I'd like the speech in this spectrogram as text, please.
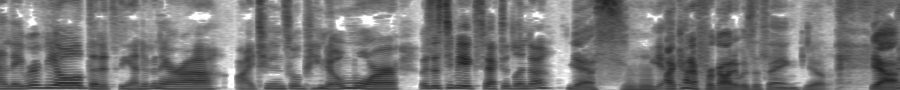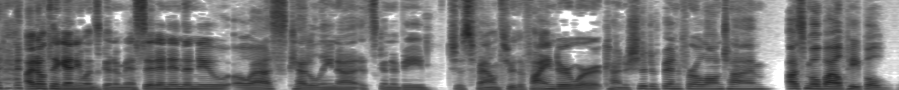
and they revealed that it's the end of an era. iTunes will be no more. Was this to be expected, Linda? Yes. Mm-hmm. Yeah. I kind of forgot it was a thing. Yeah. Yeah. I don't think anyone's going to miss it. And in the new OS, Catalina, it's going to be just found through the Finder where it kind of should have been for a long time. Us mobile people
